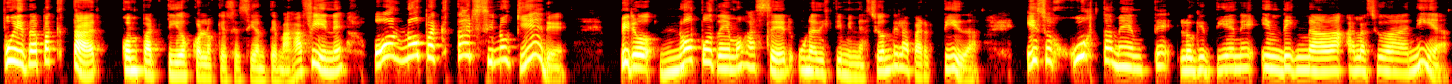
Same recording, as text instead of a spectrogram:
pueda pactar con partidos con los que se siente más afines o no pactar si no quiere. Pero no podemos hacer una discriminación de la partida. Eso es justamente lo que tiene indignada a la ciudadanía.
